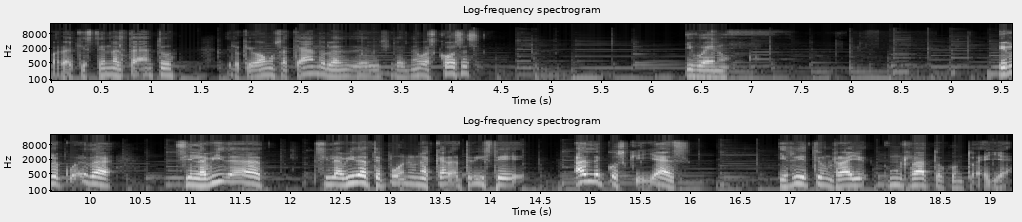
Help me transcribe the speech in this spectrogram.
para que estén al tanto de lo que vamos sacando, las, nuevas cosas. Y bueno, y recuerda, si la vida, si la vida te pone una cara triste, hazle cosquillas y ríete un, rayo, un rato junto a ella.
